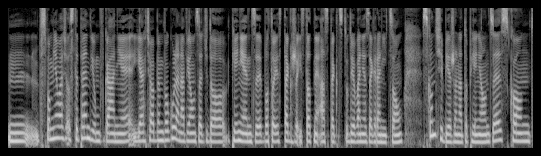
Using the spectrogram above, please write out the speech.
Mm, wspomniałaś o stypendium w Ganie. Ja chciałabym w ogóle nawiązać do pieniędzy, bo to jest także istotny aspekt studiowania za granicą. Skąd się bierze na to pieniądze? Skąd.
